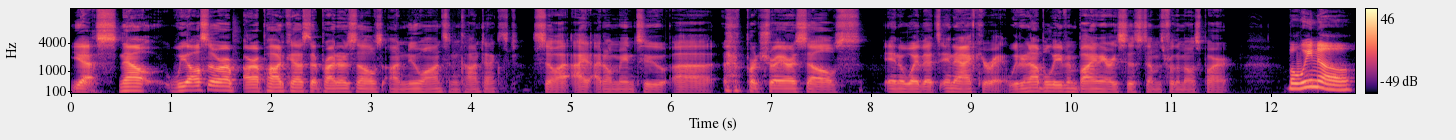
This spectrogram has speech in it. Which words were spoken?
Yes. Now, we also are, are a podcast that pride ourselves on nuance and context. So I, I, don't mean to uh, portray ourselves in a way that's inaccurate. We do not believe in binary systems for the most part. But we know,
